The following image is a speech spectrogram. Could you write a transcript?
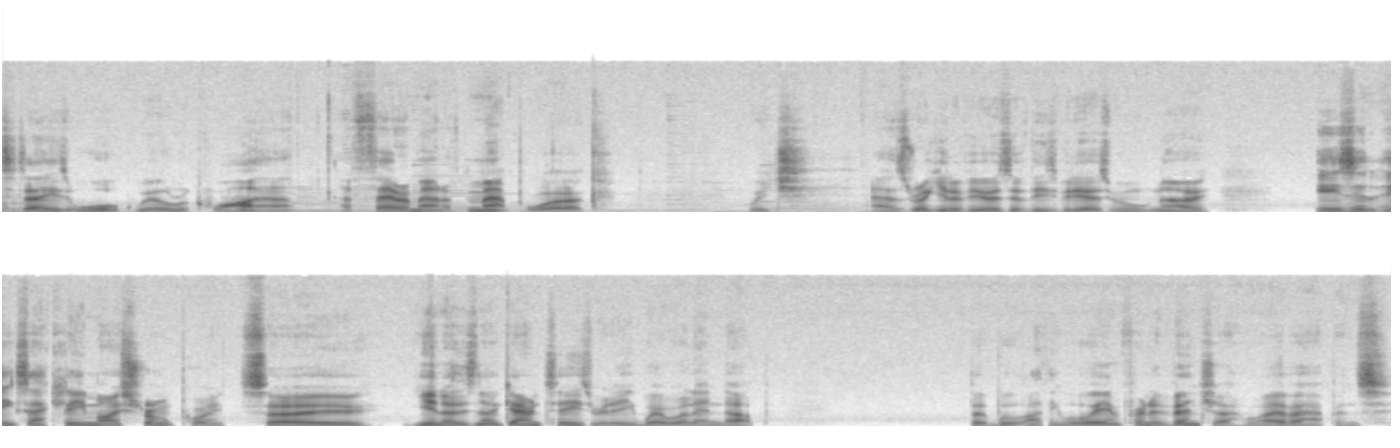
Today's walk will require a fair amount of map work, which as regular viewers of these videos will know, isn't exactly my strong point. So, you know, there's no guarantees really where we'll end up. But we'll, I think we're in for an adventure, whatever happens.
